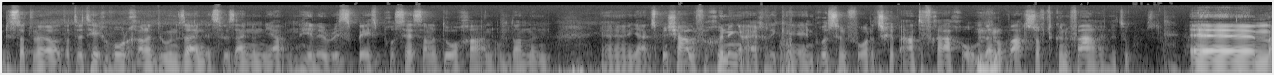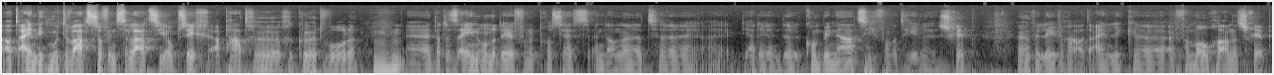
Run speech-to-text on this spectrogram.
Dus dat we, wat we tegenwoordig aan het doen zijn, is we zijn een, ja, een hele risk-based proces aan het doorgaan om dan een, ja, een speciale vergunning eigenlijk in, in, Brussel voor het schip aan te vragen om wel Mhm. op waterstof te kunnen varen in de toekomst. Ehm, uiteindelijk moet de waterstofinstallatie op zich apart ge- gekeurd worden. Mhm. Eh, dat is één onderdeel van het proces. En dan het, eh, ja, de, de combinatie van het hele schip. We leveren uiteindelijk eh, vermogen aan het schip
